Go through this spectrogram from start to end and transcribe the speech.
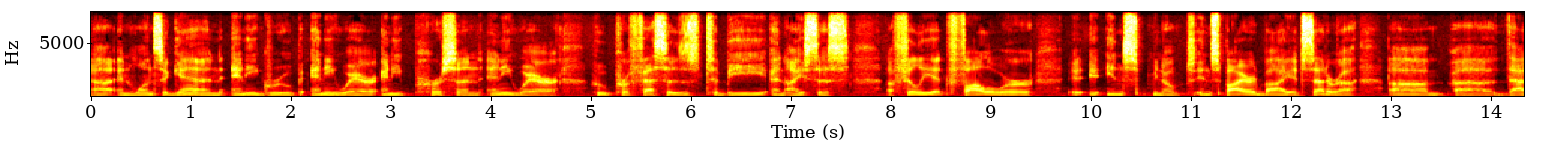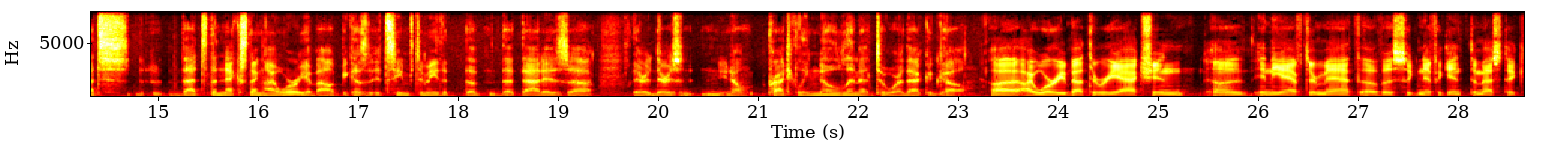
Uh, and once again, any group, anywhere, any person, anywhere who professes to be an ISIS affiliate, follower, in, you know, inspired by, et cetera, um, uh, that's that's the next thing I worry about because it seems to me that the, that that is uh, there. There's you know practically no limit to where that could go. Uh, I worry about the reaction uh, in the aftermath of a significant domestic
